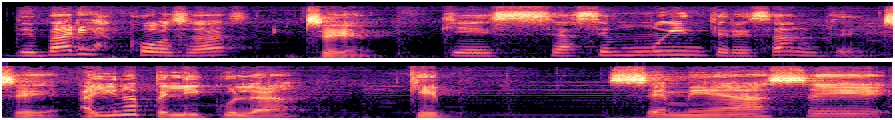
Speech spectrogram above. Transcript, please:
de varias cosas sí. que se hace muy interesante. Sí, hay una película que se me hace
